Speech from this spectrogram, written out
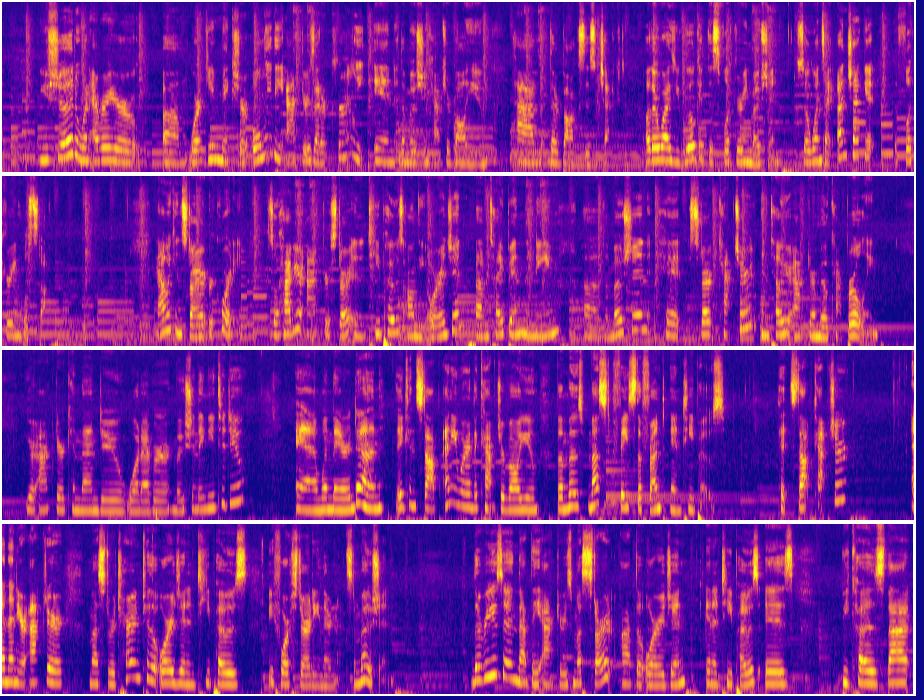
You should, whenever you're um, working, make sure only the actors that are currently in the motion capture volume have their boxes checked. Otherwise, you will get this flickering motion. So once I uncheck it, the flickering will stop. Now we can start recording. So have your actor start in a T-pose on the origin, um, type in the name of the motion, hit start capture, and tell your actor mocap rolling. Your actor can then do whatever motion they need to do, and when they are done, they can stop anywhere in the capture volume, but most must face the front and T-pose. Hit stop capture, And then your actor must return to the origin in T pose before starting their next emotion. The reason that the actors must start at the origin in a T pose is because that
